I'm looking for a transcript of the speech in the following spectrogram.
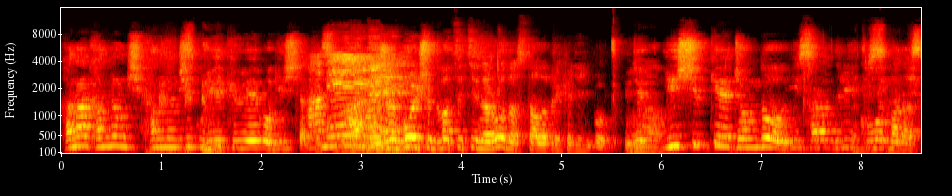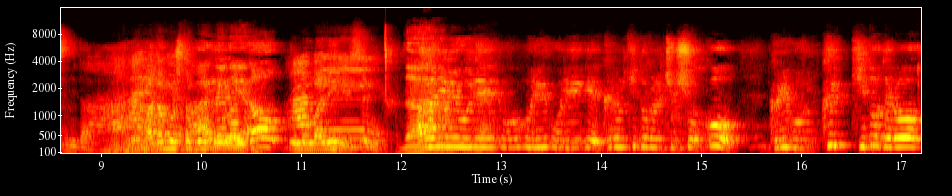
하나 한 명씩 한 명씩 우리의 교회에 오기 시작했습니다. 아멘. Уже больше 20 народов стало приходить к Богу. 이제 20개 정도 이 사람들이 구원받았습니다. 아멘. Потому что Бог нам Аллилуйя. дал, и мы Аминь. молились за них. Да. 하나님이 우리, 우리, 우리에게 그런 기도를 주 셨고 그리고 그 기도대로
